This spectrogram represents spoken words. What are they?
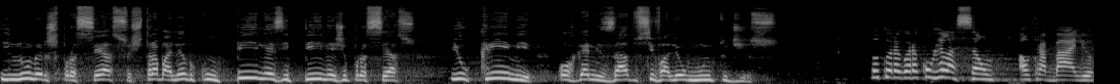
inúmeros processos, trabalhando com pilhas e pilhas de processos, e o crime organizado se valeu muito disso. Doutor, agora com relação ao trabalho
